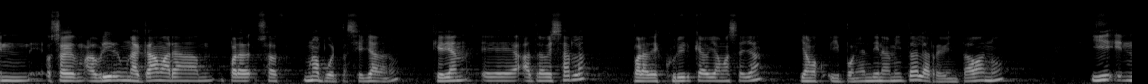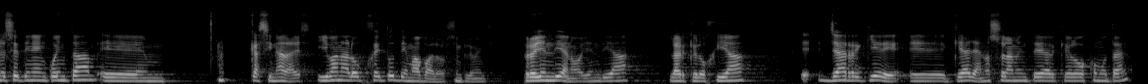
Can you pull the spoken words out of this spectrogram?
en- o sea, abrir una cámara, para, o sea, una puerta sellada, ¿no? Querían eh, atravesarla para descubrir qué había más allá y, y ponían dinamita, la reventaban, ¿no? Y no se tenía en cuenta eh, casi nada, es, iban al objeto de más valor, simplemente. Pero hoy en día no, hoy en día la arqueología eh, ya requiere eh, que haya no solamente arqueólogos como tal,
